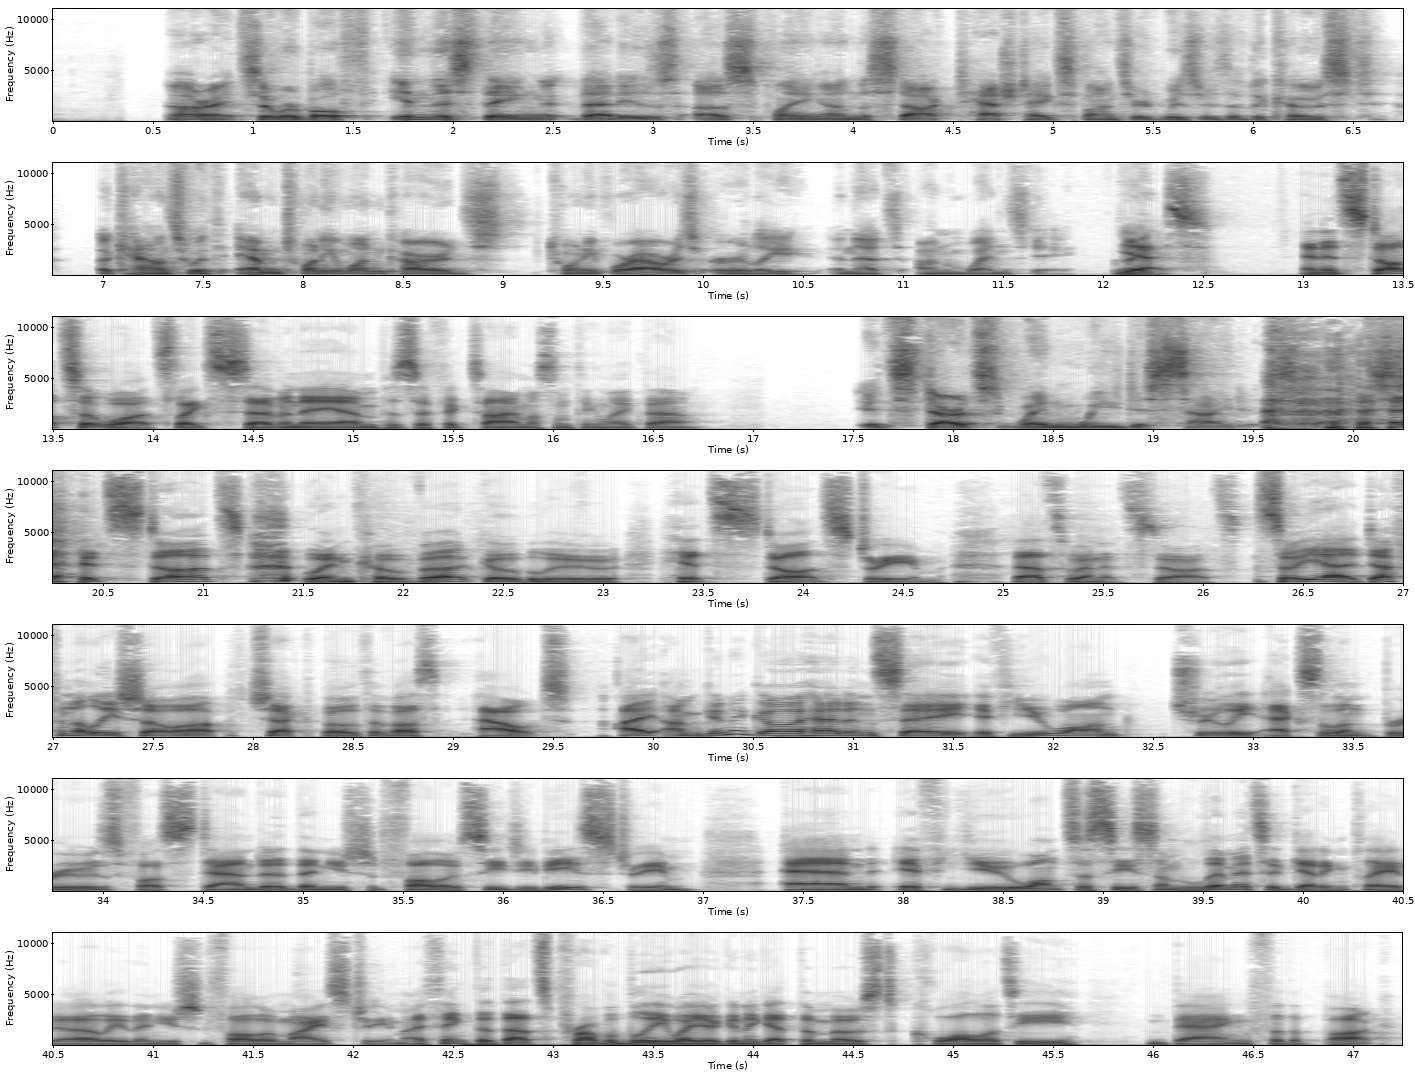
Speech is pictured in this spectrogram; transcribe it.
All right. So we're both in this thing that is us playing on the stocked hashtag sponsored Wizards of the Coast accounts with M21 cards 24 hours early, and that's on Wednesday. Right? Yes. And it starts at what? It's like 7 a.m. Pacific time or something like that. It starts when we decide it starts. it starts when Covert Go Blue hits start stream. That's when it starts. So yeah, definitely show up, check both of us out. I, I'm gonna go ahead and say if you want truly excellent brews for standard, then you should follow CGB's stream. And if you want to see some limited getting played early, then you should follow my stream. I think that that's probably where you're going to get the most quality bang for the buck.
